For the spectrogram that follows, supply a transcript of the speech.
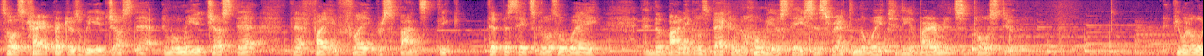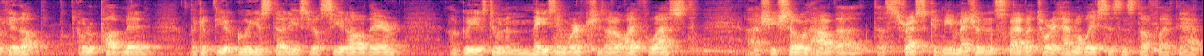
So as chiropractors, we adjust that. And when we adjust that, that fight and flight response depositates, goes away, and the body goes back into homeostasis, reacting the way to the environment it's supposed to. If you want to look it up, go to PubMed, look up the Agulla studies, you'll see it all there. Agulla's doing amazing work. She's out of Life West. Uh, she's shown how the, the stress can be measured in inflammatory amylases and stuff like that.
